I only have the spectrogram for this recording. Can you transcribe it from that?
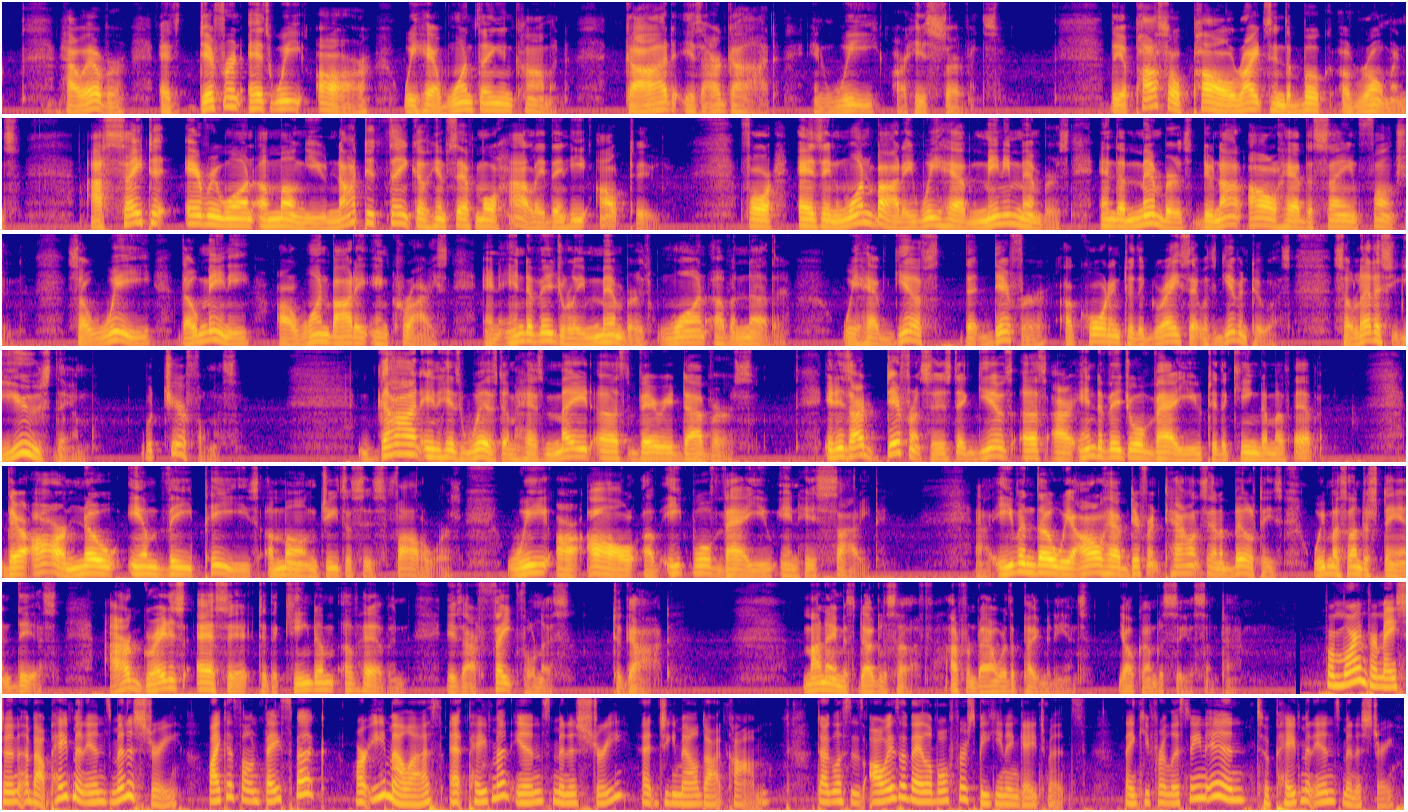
However, as different as we are, we have one thing in common God is our God, and we are His servants. The Apostle Paul writes in the book of Romans I say to everyone among you not to think of himself more highly than he ought to. For as in one body we have many members, and the members do not all have the same function. So we, though many, are one body in Christ, and individually members one of another. We have gifts that differ according to the grace that was given to us. So let us use them with cheerfulness. God, in His wisdom, has made us very diverse. It is our differences that gives us our individual value to the kingdom of heaven. There are no MVPs among Jesus' followers. We are all of equal value in His sight. Now, even though we all have different talents and abilities, we must understand this. Our greatest asset to the kingdom of heaven is our faithfulness to God. My name is Douglas Huff. I'm from down where the pavement ends. Y'all come to see us sometime. For more information about Pavement Ends Ministry, like us on Facebook or email us at pavementendsministry at gmail.com. Douglas is always available for speaking engagements. Thank you for listening in to Pavement Ends Ministry.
